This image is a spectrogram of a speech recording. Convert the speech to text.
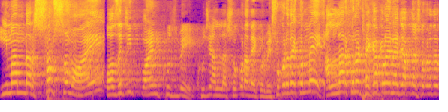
ইমানদার সব সময় পজিটিভ পয়েন্ট খুঁজবে, খুঁজে আল্লাহ শুকর আদায় করবে। শুকর আদায় করলে আল্লাহর কোনো ঠেকা পড়ে না যে আপনার শুকর আদায়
